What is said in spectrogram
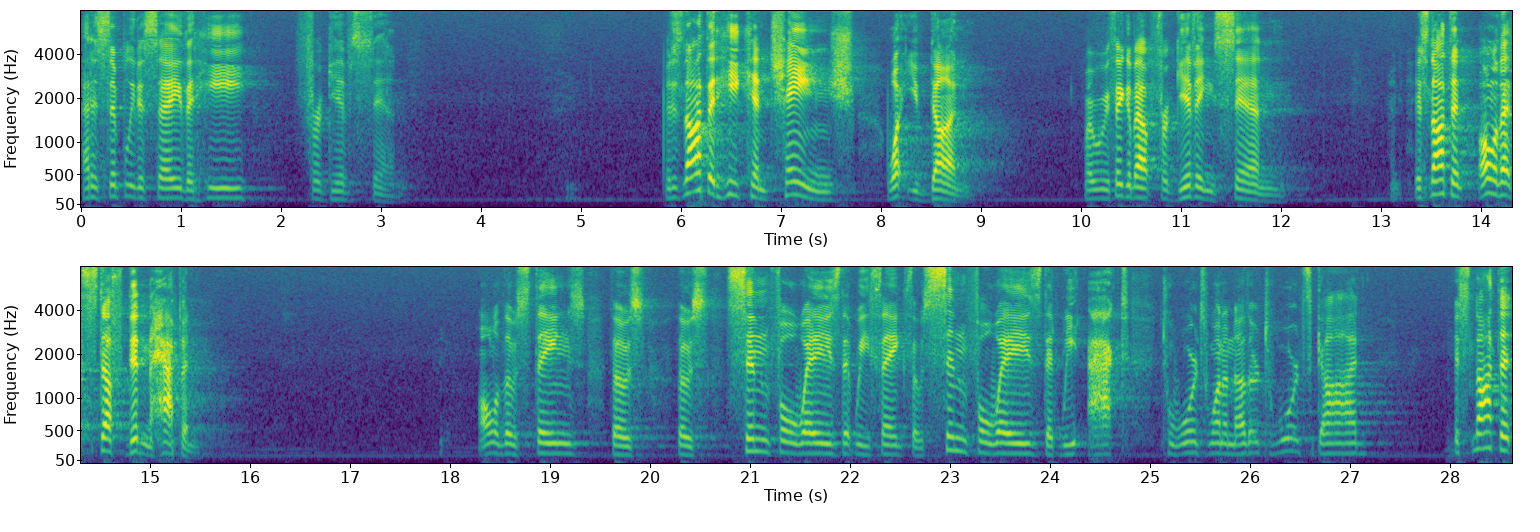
that is simply to say that he forgives sin. It is not that he can change what you've done. When we think about forgiving sin, it's not that all of that stuff didn't happen. All of those things, those, those sinful ways that we think, those sinful ways that we act towards one another, towards God, it's not that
